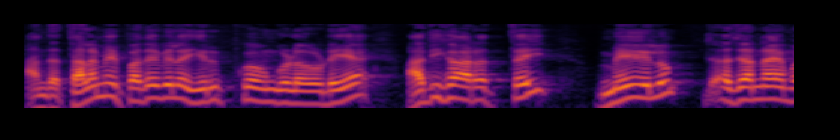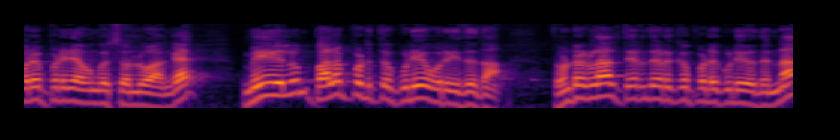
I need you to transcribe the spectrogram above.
அந்த தலைமை பதவியில் இருக்கவங்களுடைய அதிகாரத்தை மேலும் ஜனநாயக முறைப்படி அவங்க சொல்லுவாங்க. மேலும் பலப்படுத்தக்கூடிய ஒரு இதுதான். தொண்டர்களால் தேர்ந்தெடுக்கப்படக்கூடியதுன்னா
